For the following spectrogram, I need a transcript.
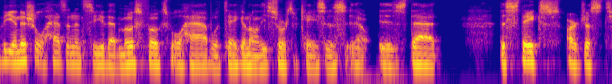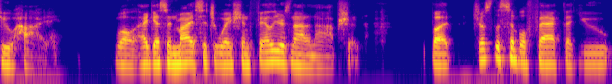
the initial hesitancy that most folks will have with taking on these sorts of cases you know, is that the stakes are just too high. Well, I guess in my situation, failure is not an option. But just the simple fact that you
